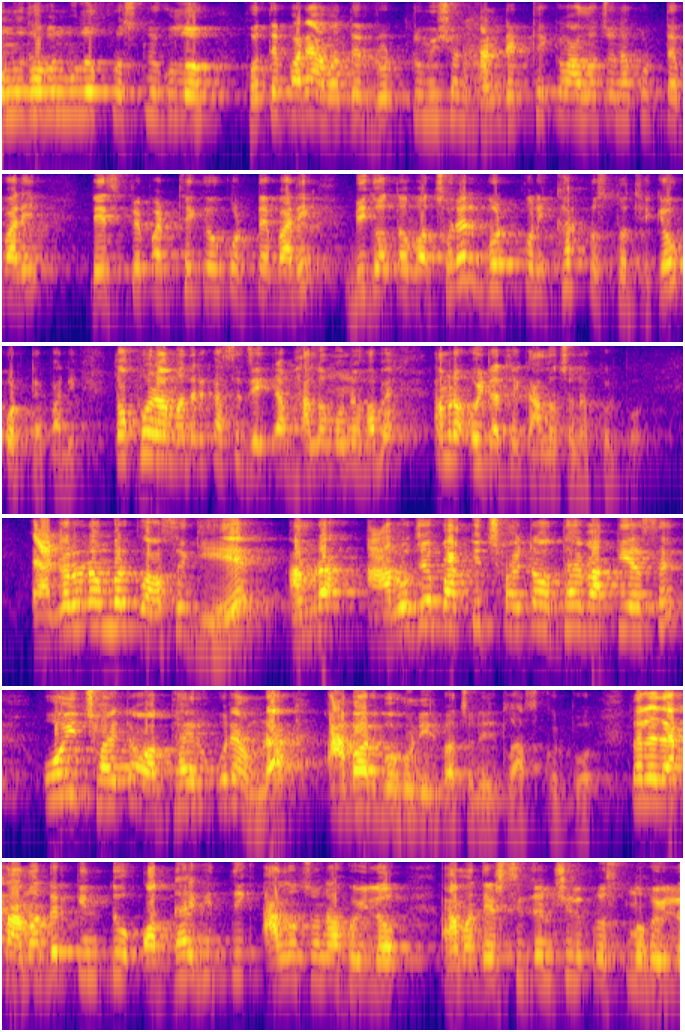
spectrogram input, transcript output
অনুধাবনমূলক প্রশ্নগুলো হতে পারে আমাদের রোড টু মিশন হান্ড্রেড থেকেও আলোচনা করতে পারি টেস্ট পেপার থেকেও করতে পারি, বিগত বছরের বোর্ড পরীক্ষার প্রশ্ন থেকেও করতে পারি তখন আমাদের কাছে যেটা ভালো মনে হবে, আমরা ওইটা থেকে আলোচনা করব। এগারো নম্বর ক্লাসে গিয়ে আমরা আরও যে বাকি ছয়টা অধ্যায় বাকি আছে, ওই ছয়টা অধ্যায়ের উপরে আমরা আবার বহু নির্বাচনের ক্লাস করব। তাহলে দেখো, আমাদের কিন্তু অধ্যায় ভিত্তিক আলোচনা হইল, আমাদের সৃজনশীল প্রশ্ন হইল,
